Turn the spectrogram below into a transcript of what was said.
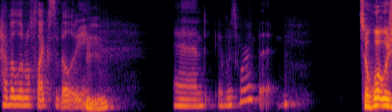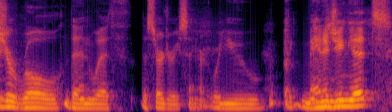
have a little flexibility, Mhm. and it was worth it. So, what was your role then with the surgery center? Were you like managing it?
